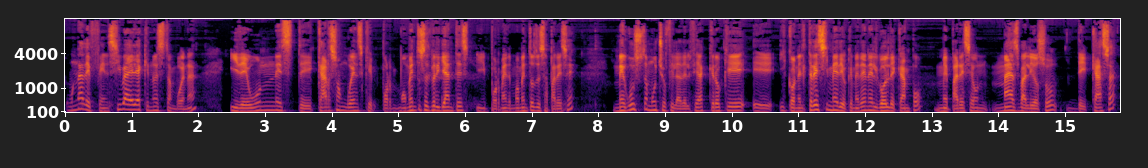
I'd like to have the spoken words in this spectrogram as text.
una defensiva aérea que no es tan buena y de un este, Carson Wentz que por momentos es brillante y por me- momentos desaparece. Me gusta mucho Filadelfia. Creo que, eh, y con el tres y medio que me den el gol de campo, me parece aún más valioso de casa.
